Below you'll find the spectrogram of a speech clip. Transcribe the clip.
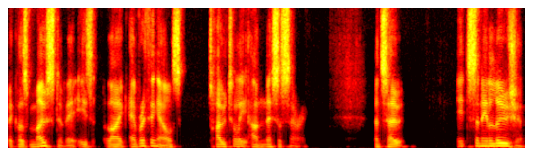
because most of it is like everything else, totally unnecessary. And so, it's an illusion.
